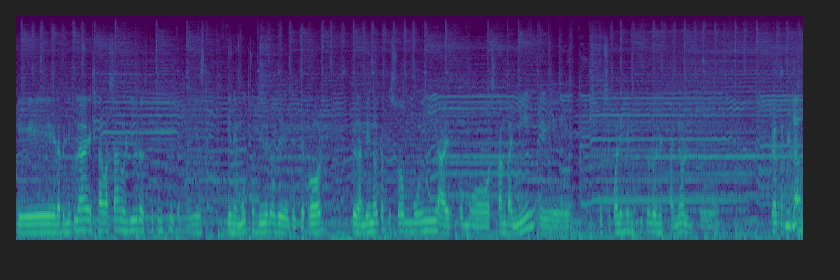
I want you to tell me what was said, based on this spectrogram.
que la película está basada en un libro de Stephen King, ¿cachai? tiene muchos libros de, de terror, pero también otros que son muy, a ver, como Stand By Me, eh, no sé cuál es el título en español, eh, Quédate a mi lado.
